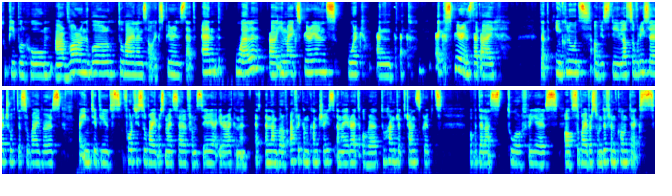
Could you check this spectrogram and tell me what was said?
to people who are vulnerable to violence or experience that. And well, uh, in my experience, work and experience that I that includes obviously lots of research with the survivors I interviewed 40 survivors myself from Syria, Iraq, and a, a, number of African countries, and I read over 200 transcripts over the last two or three years of survivors from different contexts.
